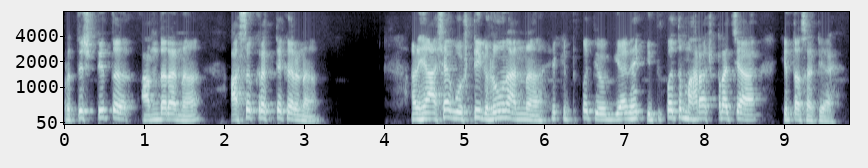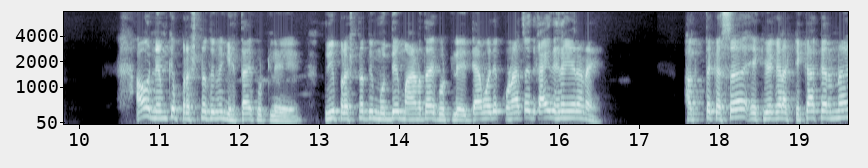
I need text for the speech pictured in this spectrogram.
प्रतिष्ठित आमदारानं असं कृत्य करणं आणि ह्या अशा गोष्टी घडवून आणणं हे कितपत योग्य आणि हे कितपत महाराष्ट्राच्या हितासाठी आहे? अहो नेमके प्रश्न तुम्ही घेताय कुठले? तुम्ही प्रश्न तुम्ही मुद्दे मांडताय कुठले? त्यामध्ये कुणाचं काही देणं येणं नाही. फक्त कसं एकमेकाला टीका करणं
